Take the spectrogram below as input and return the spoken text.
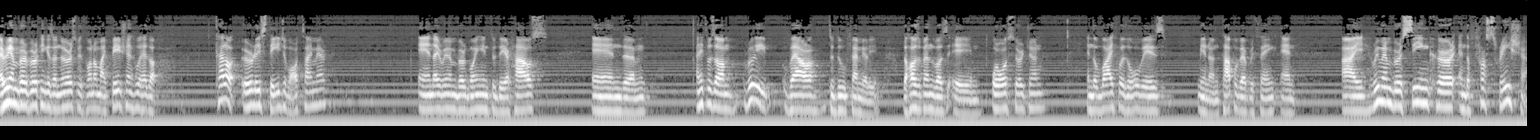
I remember working as a nurse with one of my patients who had a kind of early stage of Alzheimer. And I remember going into their house, and um, and it was a really well-to-do family. The husband was a oral surgeon, and the wife was always, you know, on top of everything. And I remember seeing her and the frustration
